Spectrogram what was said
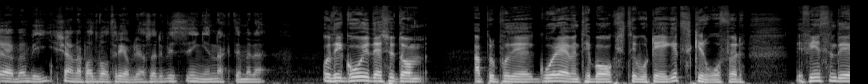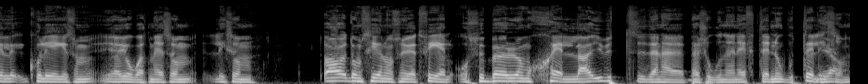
även vi tjänar på att vara trevliga så det finns ingen nackdel med det. Och det går ju dessutom, apropå det, går även tillbaks till vårt eget skrå för det finns en del kollegor som jag har jobbat med som liksom Ja, de ser någon som gör ett fel och så börjar de skälla ut den här personen efter noter liksom.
